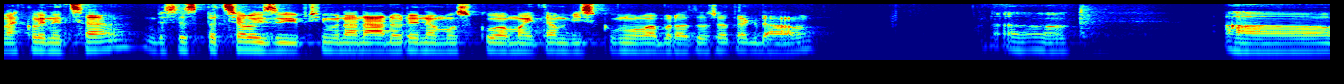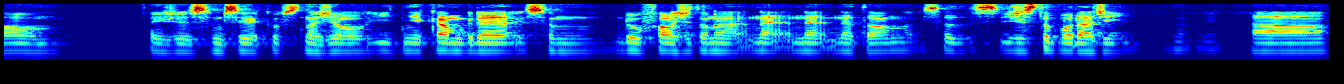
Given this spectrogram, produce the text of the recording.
na klinice, kde se specializují přímo na nádory na mozku a mají tam výzkumnou laboratoř a tak dál. Uh, a takže jsem si jako snažil jít někam, kde jsem doufal, že to ne, ne, ne, ne to, se, že se to podaří. A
